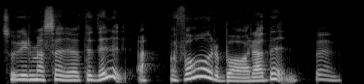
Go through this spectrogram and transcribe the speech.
så vill man säga till dig att var bara dig. Mm.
